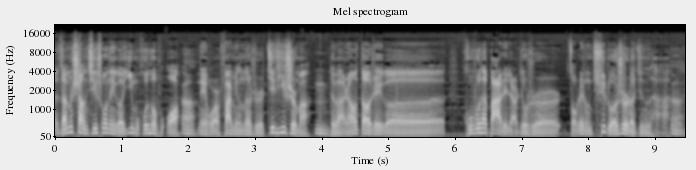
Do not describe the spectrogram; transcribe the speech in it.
呃咱们上期说那个伊姆霍特普，嗯。那会儿发明的是阶梯式嘛，嗯，对吧？然后到这个胡夫他爸这点儿就是走这种曲折式的金字塔嗯，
